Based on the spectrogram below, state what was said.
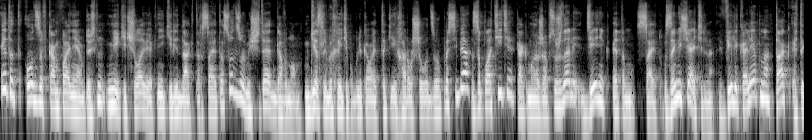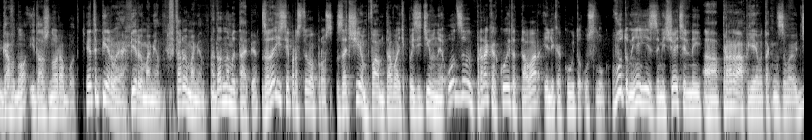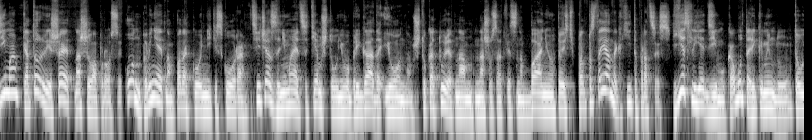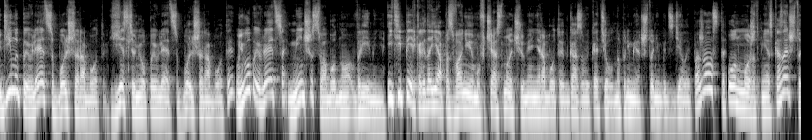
этот отзыв компания, то есть ну, некий человек, некий редактор сайта с отзывами считает говном. Если вы хотите публиковать такие хорошие отзывы про себя, заплатите, как мы уже обсуждали, денег этому сайту. Замечательно, великолепно, так это говно и должно работать. Это первое, первый момент. Второй момент. На данном этапе задайте себе простой вопрос. Зачем вам давать позитивные отзывы про какой-то товар или какую-то услугу? Вот у меня есть замечательный а, прораб, я его так называю, Дима, который решает наши вопросы. Он поменяет нам подоконники скоро. Сейчас занимается тем, что у него бригада, и он нам штукатурит нам нашу, соответственно, баню. То есть, постоянно какие-то процессы. Если я Диму кому-то рекомендую, то у Димы появляется больше работы. Если у него появляется больше работы, у него появляется меньше свободного времени. И теперь, когда я позвоню ему в час ночи, у меня не работает газовый котел, например, что-нибудь сделай, пожалуйста, он может мне сказать, что,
